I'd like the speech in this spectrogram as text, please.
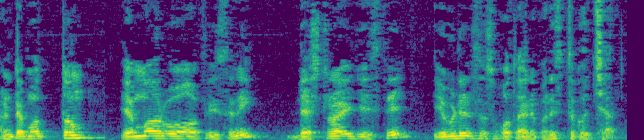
అంటే మొత్తం ఎంఆర్ఓ ఆఫీస్ని డెస్ట్రాయ్ చేస్తే ఎవిడెన్సెస్ పోతాయనే పరిస్థితికి వచ్చారు.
